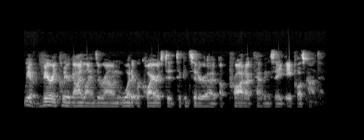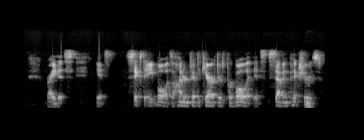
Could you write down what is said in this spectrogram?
we have very clear guidelines around what it requires to, to consider a, a product having say A plus content, right? It's, it's six to eight bullets, 150 characters per bullet. It's seven pictures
